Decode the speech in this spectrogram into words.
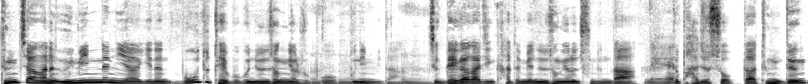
등장하는 의미 있는 이야기는 모두 대부분 윤석열 후보뿐입니다. 음, 음. 즉 내가 가진 카드면 윤석열은 죽는다. 네. 또 봐줄 수 없다 등등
